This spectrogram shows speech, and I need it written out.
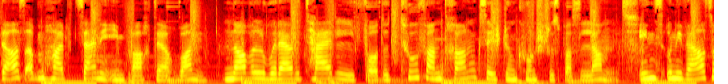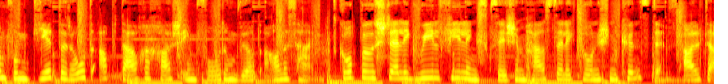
Das ab dem halb 10 im Parterre One. Novel Without a Title von der Tufan Tran siehst du im Kunsthaus Basel-Land. Ins Universum vom Dieter Roth abtauchen kannst im Forum Würd Arlesheim. Die Gruppenausstellung Real Feelings siehst du im Haus der elektronischen Künste. Alte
